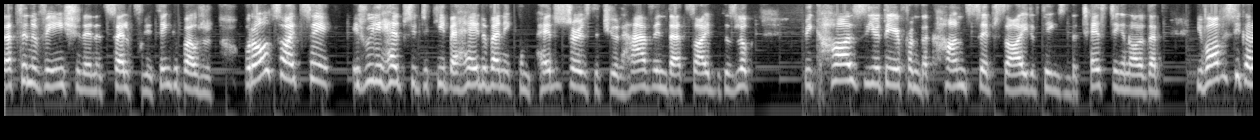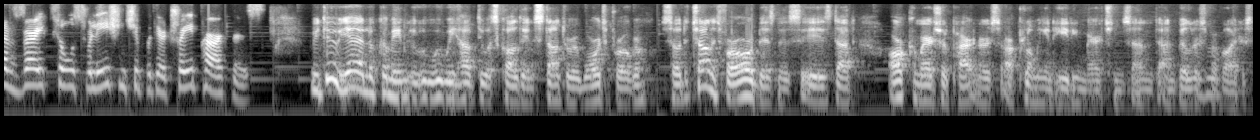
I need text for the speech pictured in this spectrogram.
That's innovation in itself when you think about it. But also, I'd say it really helps you to keep ahead of any competitors that you'd have in that side. Because look, because you're there from the concept side of things and the testing and all of that, you've obviously got a very close relationship with your trade partners. We do, yeah. Look, I mean, we have what's called the Instantor Rewards program. So the challenge for our business is that our commercial partners are plumbing and heating merchants and, and builders mm-hmm. providers.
